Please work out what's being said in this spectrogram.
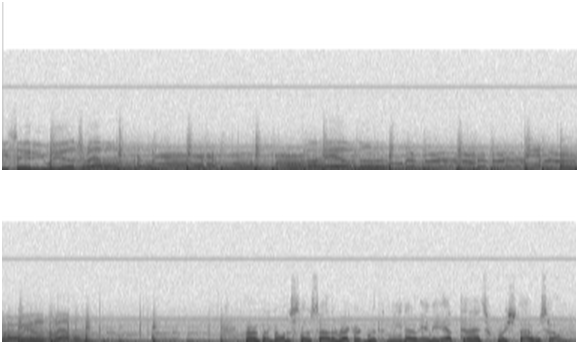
He said he will travel. We're going to go on the slow side of the record with Nino and the Ebb Tides. Wished I was home.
